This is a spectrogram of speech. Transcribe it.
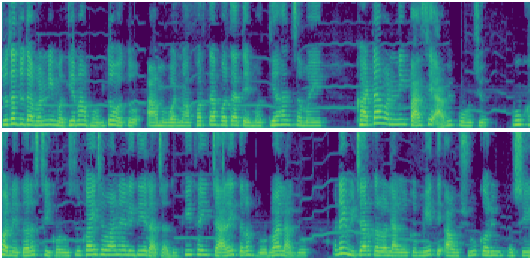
જોતા જોતા વનની મધ્યમાં ભમતો હતો. આમ વનમાં ફરતા ફરતા તે મધ્યાહન સમયે ઘાટા વનની પાસે આવી પહોંચ્યો. ભૂખ અને તરસથી ગળું સુકાઈ જવાને લીધે રાજા દુઃખી થઈ ચારેય તરફ દોડવા લાગ્યો અને વિચાર કરવા લાગ્યો કે મેં તે આવું શું કર્યું હશે?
